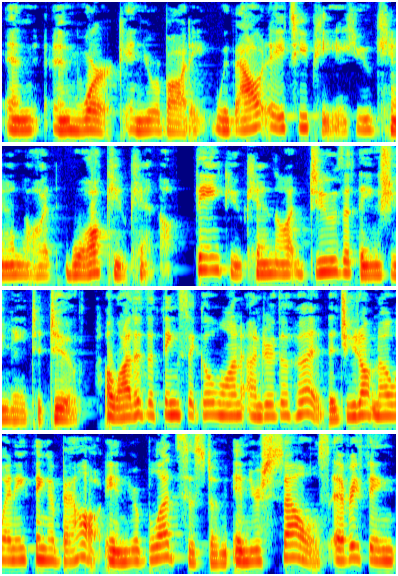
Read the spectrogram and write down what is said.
and, and work in your body. Without ATP, you cannot walk, you cannot think, you cannot do the things you need to do. A lot of the things that go on under the hood that you don't know anything about in your blood system, in your cells, everything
